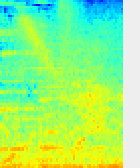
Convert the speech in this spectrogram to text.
Yeah.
